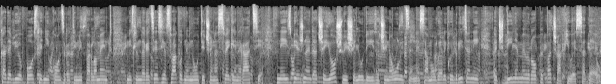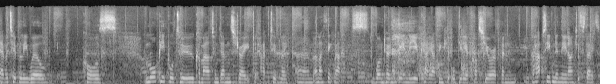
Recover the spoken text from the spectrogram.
kada je bio posljednji konzervativni parlament. Mislim da recesija svakodnevno utječe na sve generacije. Neizbježno je da će još više ljudi izaći na ulice, ne samo u Velikoj Britaniji, već diljem Europe pa čak i u SAD-u. Inevitably will cause more people to come out and demonstrate actively. Um, and I think that won't only be in the UK, I think it will be across Europe and perhaps even in the United States.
